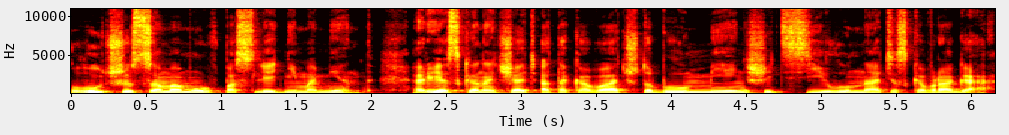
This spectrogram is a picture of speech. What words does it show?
Лучше самому в последний момент резко начать атаковать, чтобы уменьшить силу натиска врага,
